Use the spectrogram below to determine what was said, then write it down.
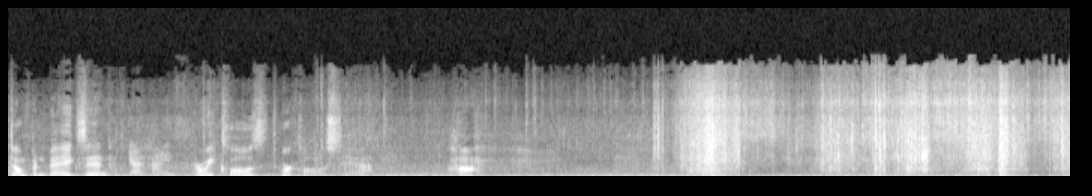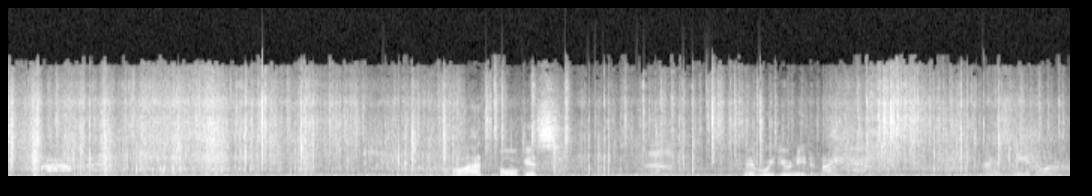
dumping bags in. You got a knife? Are we closed? We're closed, yeah. Huh. Well, that's bogus. Oh. Maybe we do need a knife. I'm just gonna get the one.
